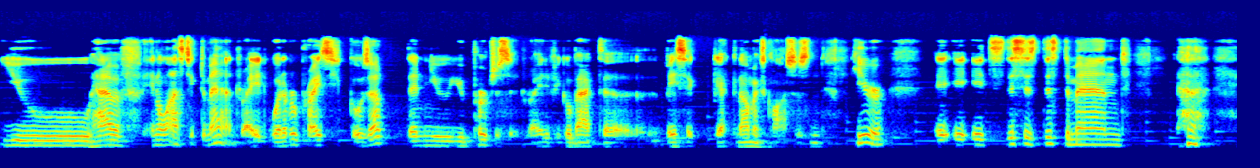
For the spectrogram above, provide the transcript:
you have inelastic demand, right? Whatever price goes up, then you you purchase it, right? If you go back to basic economics classes, and here it, it's this is this demand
